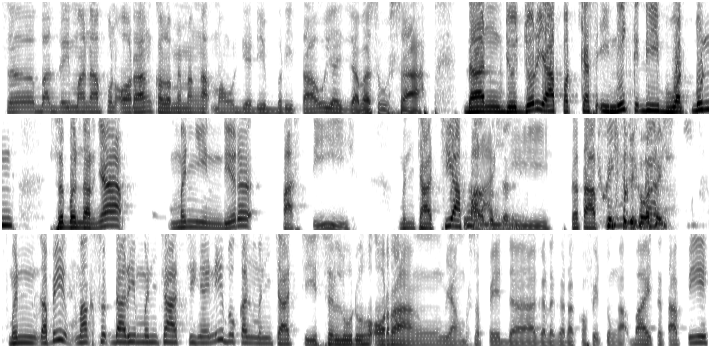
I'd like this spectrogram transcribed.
sebagaimanapun orang kalau memang nggak mau dia diberitahu ya tidak susah. Dan jujur ya podcast ini dibuat pun sebenarnya menyindir pasti, mencaci apalagi. Nah, Tetapi men, tapi maksud dari mencacinya ini bukan mencaci seluruh orang yang bersepeda gara-gara covid itu nggak baik, tetapi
